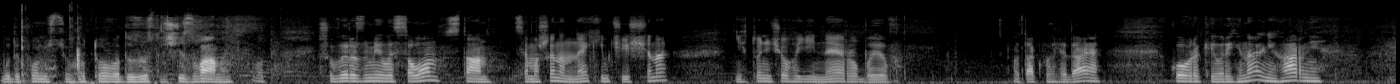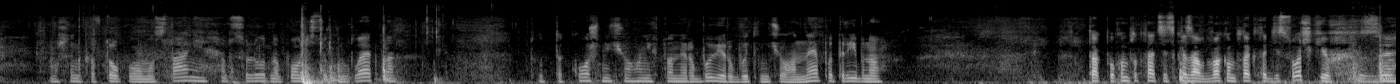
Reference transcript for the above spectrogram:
буде повністю готова до зустрічі з вами. От, щоб ви розуміли, салон, стан, ця машина не хімчищена, ніхто нічого їй не робив. Отак виглядає. Коврики оригінальні, гарні. Машинка в топовому стані, абсолютно повністю комплектна. Тут також нічого ніхто не робив і робити нічого не потрібно. Так, по комплектації сказав, два комплекти дісочків з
